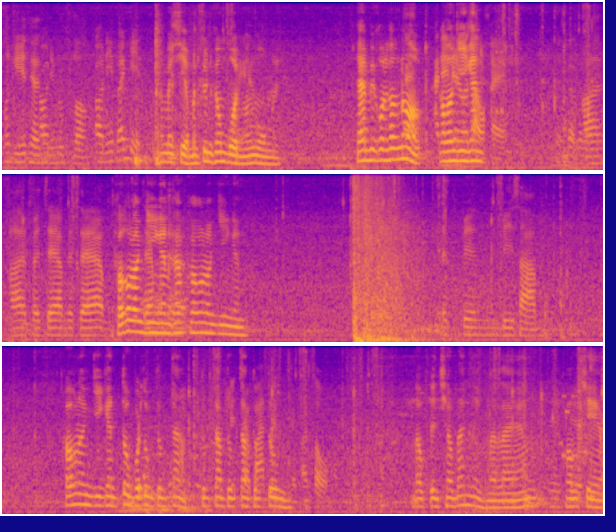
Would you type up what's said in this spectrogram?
เมื่อกี้แทนยิงลูกซองเอานี้ไปเกตทำไมเสียงมันขึ้นข้างบนมันงงเลยแทนเป็นคนข้างนอกกำลังยิงกันอั ไปไปไปแจมไปแจมเขากำลังยิงกันครับเขากำลังยิงกันเป็นเป็น B3 เขากำลังยิงกันตุ้มตุ้มตุ้มตามตุ้มตามตุ้มตามตุ้มตุ้มบ้านสองเราเป็นชาวบ้านหนึ่งมาแล้วพร้อมแจม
